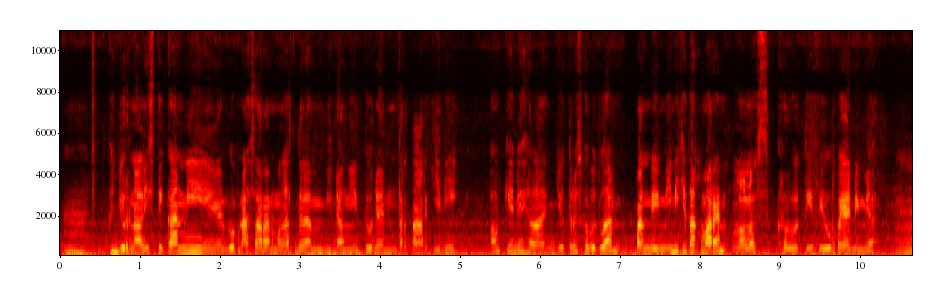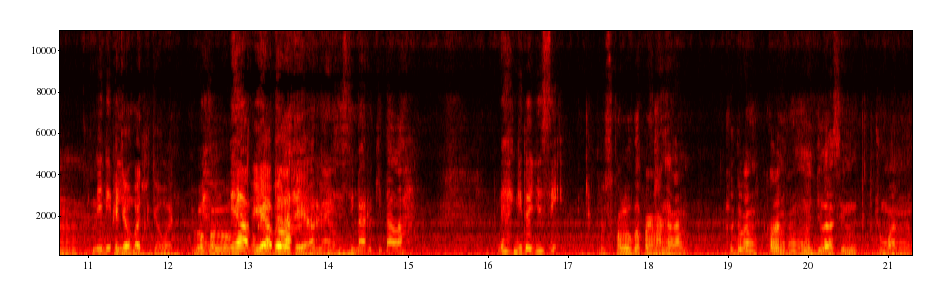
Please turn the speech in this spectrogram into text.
Hmm. kejurnalistikan nih gue penasaran banget dalam bidang itu dan tertarik jadi oke deh lanjut terus kebetulan pandemi ini kita kemarin lolos kru TV UP ya Dim ya Hmm. jadi tim- kejauhan kejauhan Gua kalau ya Iya, ya. organisasi baru kita lah dah gitu aja sih terus kalau gue pengen nanya kan itu kan kalian kan ngejelasin cuman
